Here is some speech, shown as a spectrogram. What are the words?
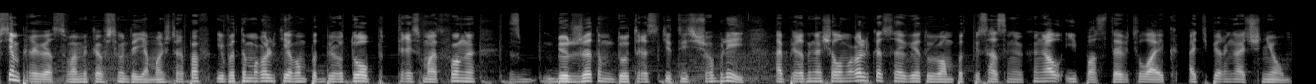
Всем привет, с вами как всегда я, Мастерпав, и в этом ролике я вам подберу топ-3 смартфона с бюджетом до 30 тысяч рублей. А перед началом ролика советую вам подписаться на канал и поставить лайк. А теперь начнем.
